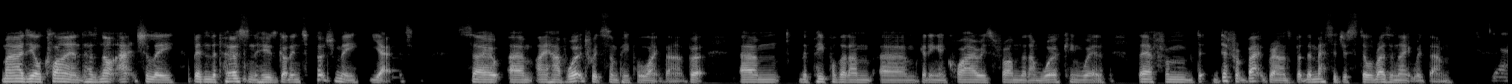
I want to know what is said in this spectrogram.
my ideal client has not actually been the person who's got in touch with me yet. So um, I have worked with some people like that, but um, the people that I'm um, getting inquiries from, that I'm working with, they're from d- different backgrounds, but the messages still resonate with them. Yeah.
